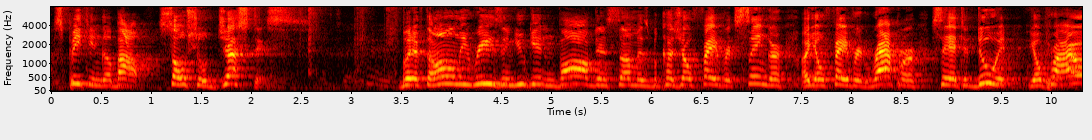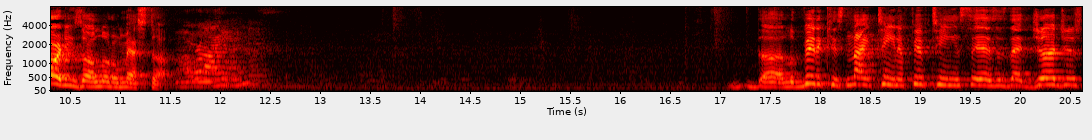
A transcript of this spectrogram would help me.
speaking about social justice. But if the only reason you get involved in some is because your favorite singer or your favorite rapper said to do it, your priorities are a little messed up. All right. The Leviticus 19 and 15 says is that judges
